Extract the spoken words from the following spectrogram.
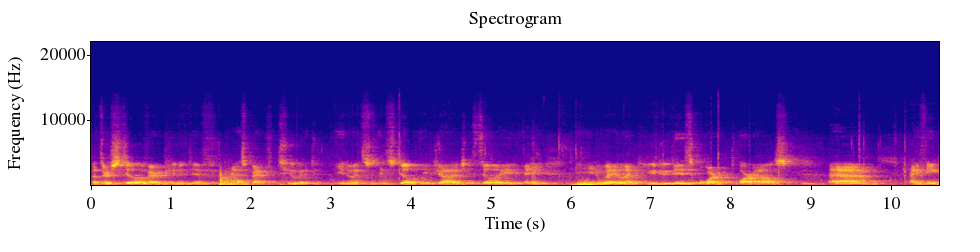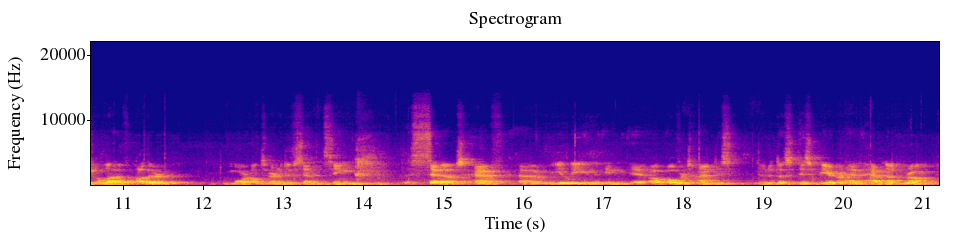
but there's still a very punitive aspect to it. You know, it's, it's still a judge, it's still a, a, in a way, like you do this or, or else. Um, I think a lot of other more alternative sentencing setups have uh, really, in, in, uh, over time, dis, you know, dis- disappeared or have, have not grown.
